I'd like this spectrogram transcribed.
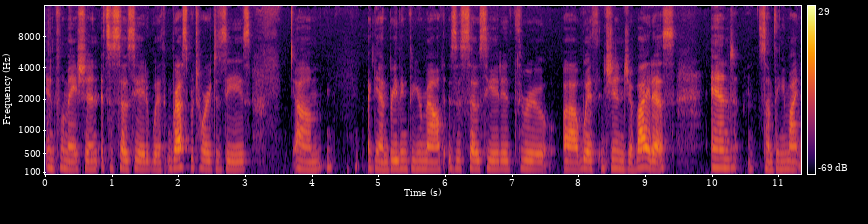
inflammation, it's associated with respiratory disease. Um, again, breathing through your mouth is associated through uh, with gingivitis. And something you might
